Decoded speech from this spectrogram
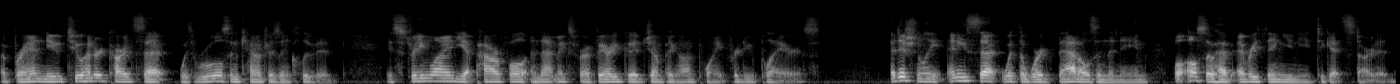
a brand new 200 card set with rules and counters included. It's streamlined yet powerful, and that makes for a very good jumping on point for new players. Additionally, any set with the word battles in the name will also have everything you need to get started.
